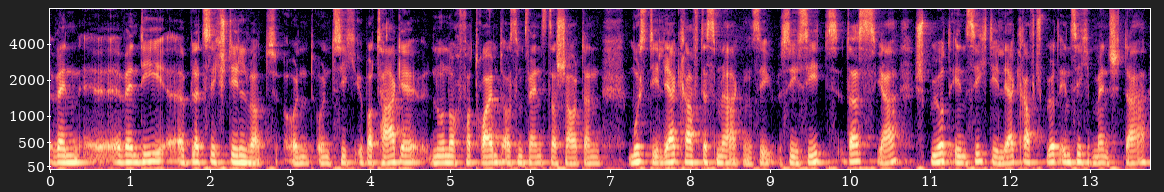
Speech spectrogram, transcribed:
wenn, äh, wenn die äh, plötzlich still wird und, und sich über Tage nur noch verträumt aus dem Fenster schaut, dann muss die Lehrkraft das merken. Sie, sie sieht das, ja, spürt in sich, die Lehrkraft spürt in sich, Mensch, da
